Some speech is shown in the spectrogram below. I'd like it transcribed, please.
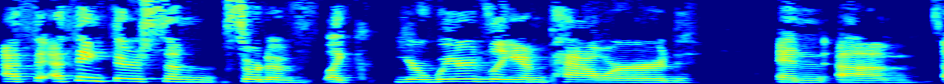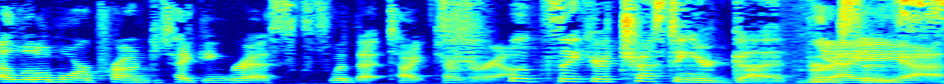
I, th- I think there's some sort of like you're weirdly empowered and um, a little more prone to taking risks with that tight turnaround. Well, it's like you're trusting your gut versus yeah, yeah, yeah.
